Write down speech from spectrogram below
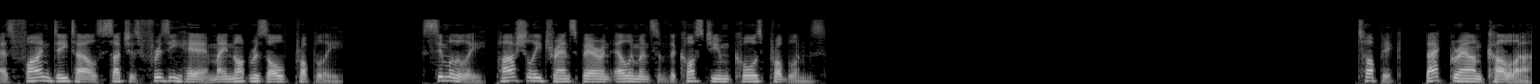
as fine details such as frizzy hair may not resolve properly. Similarly, partially transparent elements of the costume cause problems. Topic: Background color.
